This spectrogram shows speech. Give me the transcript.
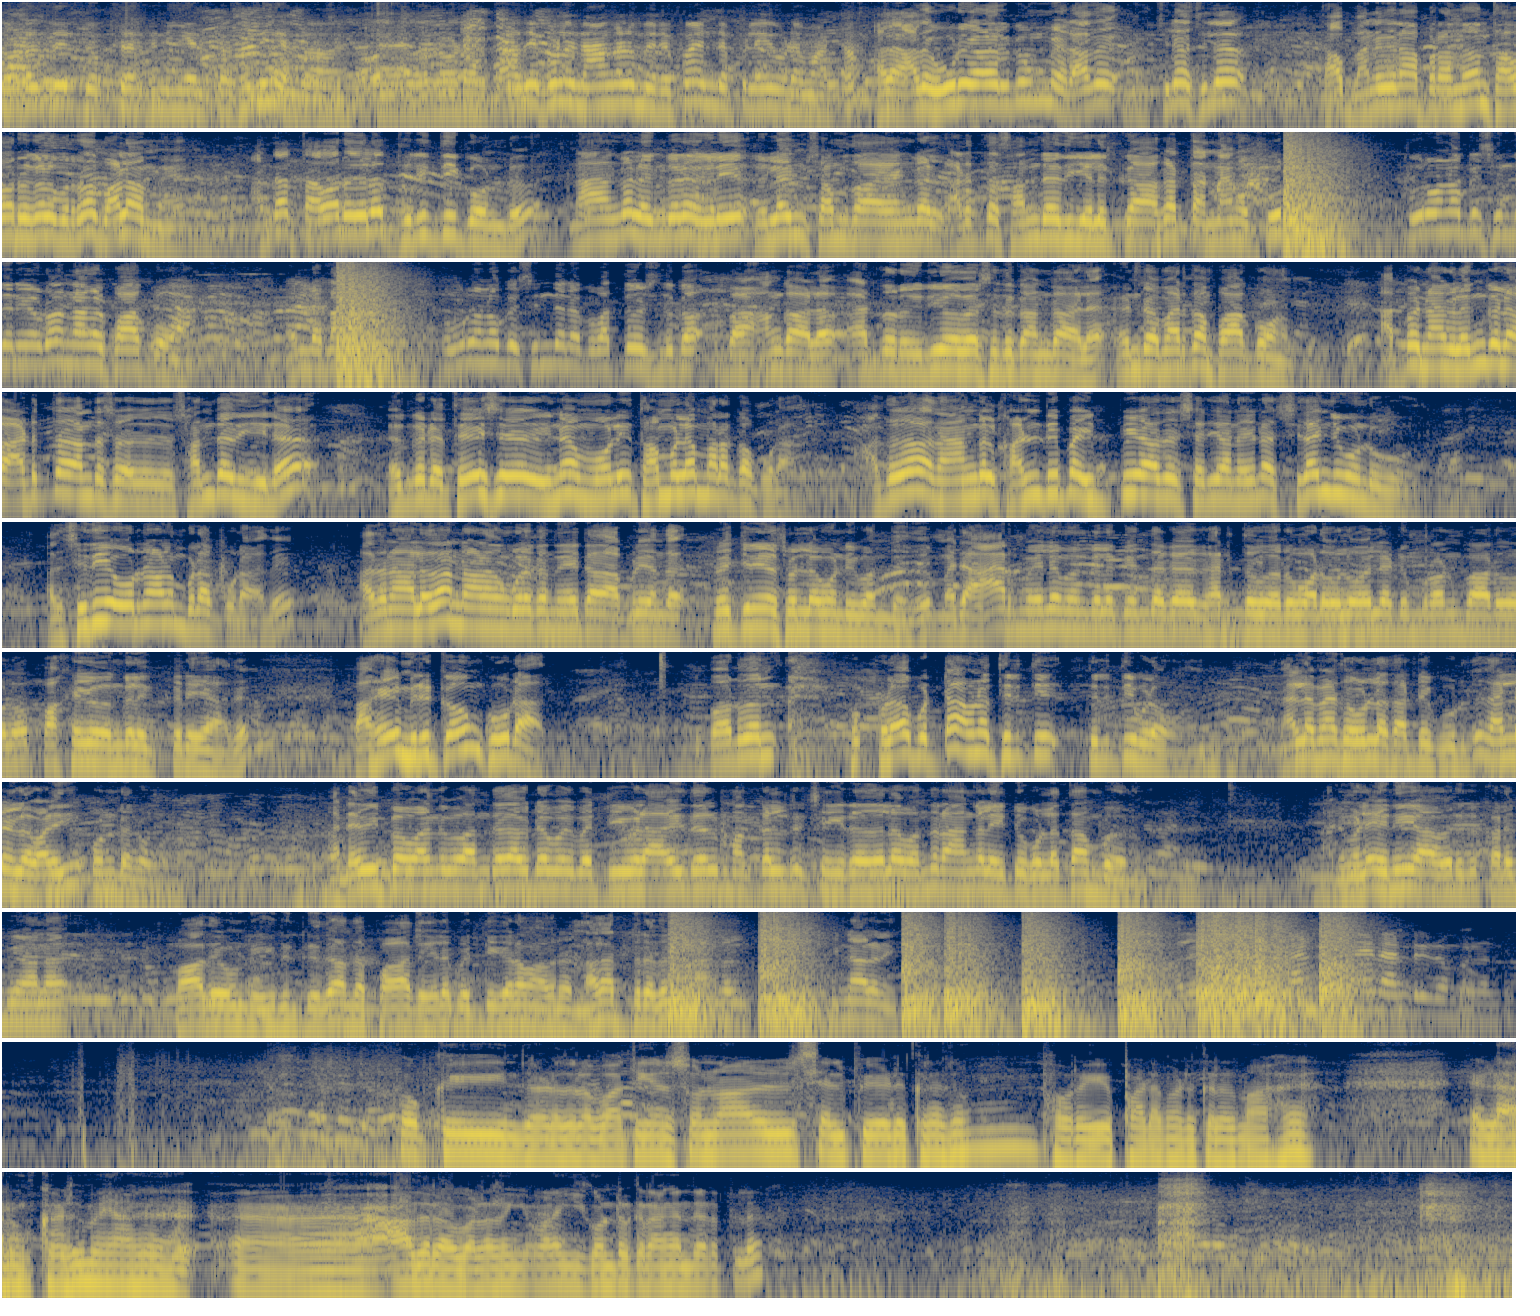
தொடர்ந்து டாக்டருக்கு நீங்கள் இருக்க சொல்லி அவரோட அதே போல் நாங்களும் இருப்போம். இந்த பிள்ளையை விட மாட்டோம். அது அது ஊடகருக்கும் மேல். அது சில சில மனிதனாக மனிதனா பிறந்தான் தவறுகள் வருவது வளமே. அந்த தவறுகளை திருத்தி கொண்டு நாங்கள் எங்களுடைய இளைய இளம் சமுதாயங்கள் அடுத்த சந்ததிகளுக்காக தான் நாங்கள் தூர தூரநோக்கு சிந்தனையோட நாங்கள் பார்க்குவோம். அந்த நாங்கள் சிந்தனை இப்போ பத்து வருஷத்துக்கு அ- அங்கால அடுத்த ஒரு இருபது வருஷத்துக்கு அங்கால என்ற மாதிரி தான் பார்க்கணும். அப்போ நாங்கள் எங்களை அடுத்த அந்த ச- சந்ததியில் எங்களோட தேசிய இன மொழி தமிழை மறக்கக்கூடாது. அதுதான் நாங்கள் கண்டிப்பாக இப்போயும் அது சரியான இன சிதைஞ்சு கொண்டு போகுது அது சிதிய ஒரு நாளும் விடக்கூடாது. அதனால தான் நான் உங்களுக்கு அந்த நேற்று அப்படி அந்த பிரச்சனையை சொல்ல வேண்டி வந்தது. மற்ற யார் மேலும் எங்களுக்கு எந்த கருத்து வேறுபாடுகளோ இல்லாட்டி முரண்பாடுகளோ பகையோ எங்களுக்கு கிடையாது. பகையும் இருக்கவும் கூடாது. இப்போ ஒருவன் புலப்பட்டு அவனை திருத்தி திருத்தி விடணும். நல்ல மேத்த உள்ள தட்டி கொடுத்து நல்ல வழிக்கு கொண்டு வரணும். அதாவது இப்போ வந்து வந்த வெற்றி விழா இதழ் மக்கள் செய்கிறதில் வந்து நாங்கள் ஏற்றுக்கொள்ளத்தான் வேணும். அதுமேலே இனி அவருக்கு கடுமையான பாதை ஒன்று இருக்குது. அந்த பாதையில் வெற்றிகரம் அவரை நகர்த்துறதுக்கு நாங்கள் பின்னால் நிற்கிறோம் நன்றி நன்றி ரொம்ப நன்றி. ஓகே இந்த இடத்துல பார்த்தீங்கன்னு சொன்னால் செல்ஃபி எடுக்கிறதும் ஒரே படம் எடுக்கிறதுமாக எல்லாரும் கடுமையாக ஆதரவு வழங்கி வழங்கி கொண்டிருக்கிறாங்க இந்த இடத்துல.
